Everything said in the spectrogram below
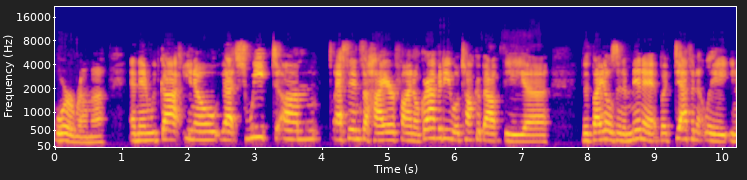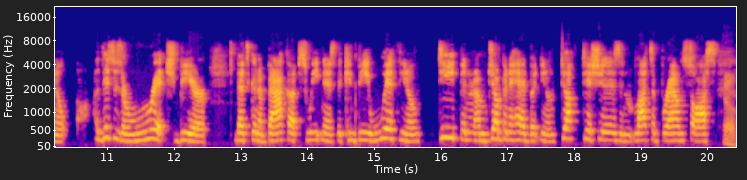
or aroma. And then we've got, you know, that sweet um, essence, a higher final gravity. We'll talk about the uh, the vitals in a minute, but definitely, you know, this is a rich beer that's going to back up sweetness that can be with, you know, deep and I'm jumping ahead, but you know, duck dishes and lots of brown sauce oh,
